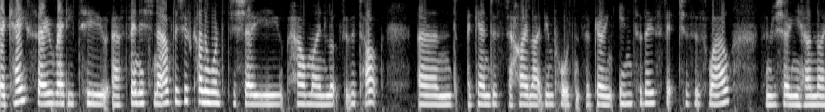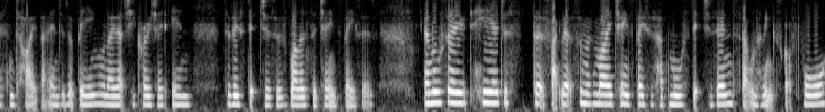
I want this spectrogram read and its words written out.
Okay, so ready to uh, finish now, but I just kind of wanted to show you how mine looked at the top and again just to highlight the importance of going into those stitches as well. So I'm just showing you how nice and tight that ended up being when I actually crocheted in to those stitches as well as the chain spaces. And also here just the fact that some of my chain spaces had more stitches in, so that one I think has got four,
